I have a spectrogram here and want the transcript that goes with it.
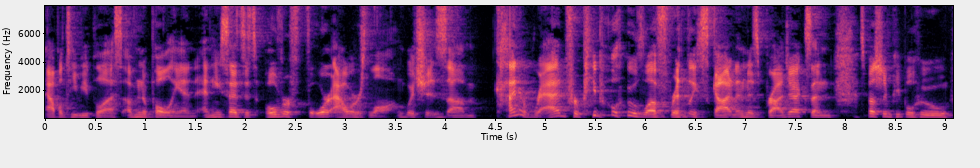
Apple TV Plus of Napoleon, and he says it's over four hours long, which is um, kind of rad for people who love Ridley Scott and his projects, and especially people who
